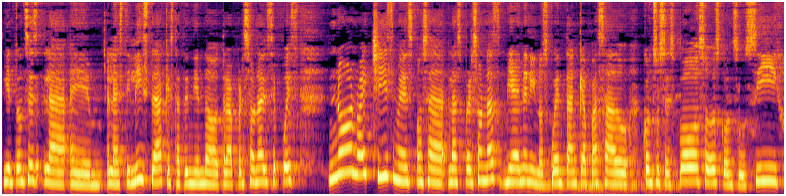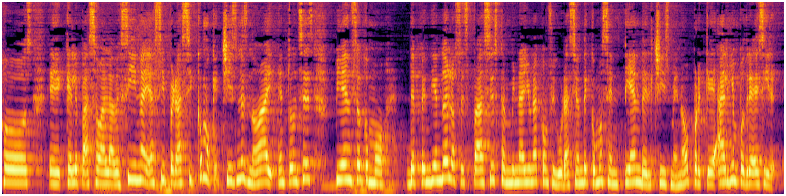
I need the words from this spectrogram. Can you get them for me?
Y entonces la, eh, la estilista que está atendiendo a otra persona dice, pues, no, no hay chismes. O sea, las personas vienen y nos cuentan qué ha pasado con sus esposos, con sus hijos, eh, qué le pasó a la vecina y así, pero así como que chismes no hay. Entonces pienso como dependiendo de los espacios también hay una configuración de cómo se entiende el chisme, ¿no? Porque alguien podría decir,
